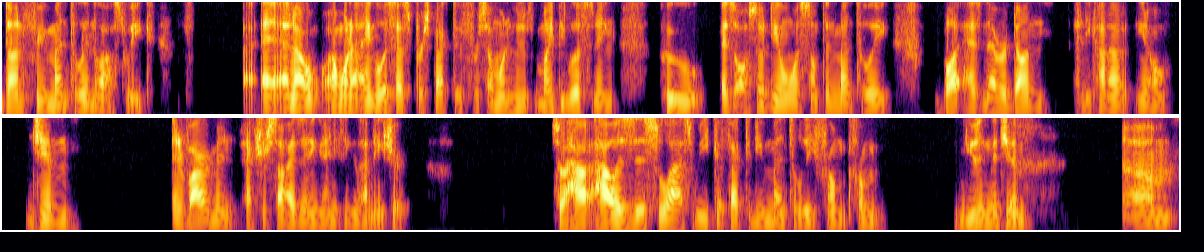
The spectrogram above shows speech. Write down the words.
done for you mentally in the last week? And I, I want to angle this as perspective for someone who might be listening who is also dealing with something mentally but has never done any kind of you know gym environment, exercising, anything of that nature. So how how has this last week affected you mentally from from using the gym? Um,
